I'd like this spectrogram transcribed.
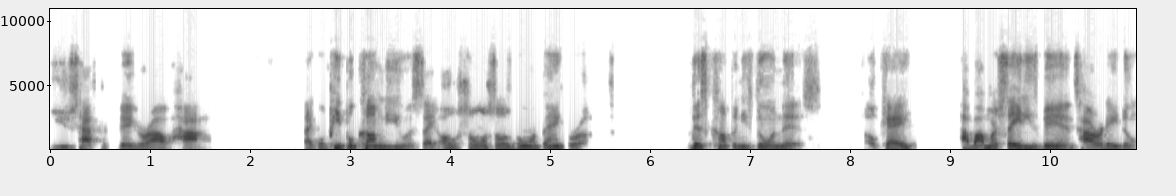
You just have to figure out how. Like when people come to you and say, "Oh, so and so is going bankrupt. This company's doing this." Okay. How about Mercedes Benz? How are they doing?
